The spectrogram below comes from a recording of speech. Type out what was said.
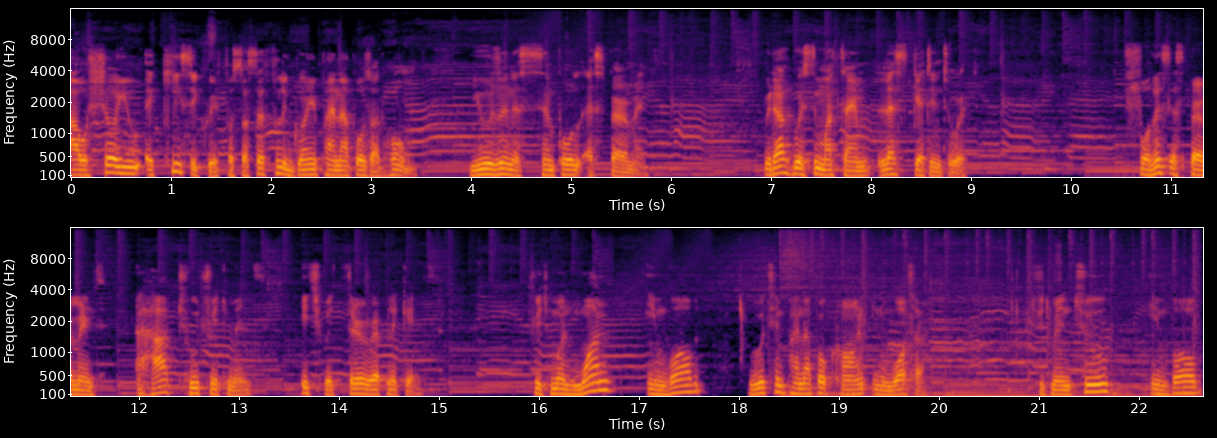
I will show you a key secret for successfully growing pineapples at home using a simple experiment. Without wasting much time, let's get into it. For this experiment, I had two treatments, each with three replicates. Treatment 1 involved rooting pineapple crown in water. Treatment 2 involved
